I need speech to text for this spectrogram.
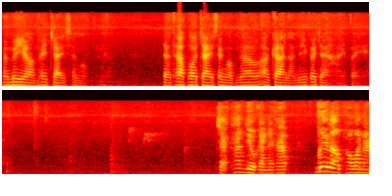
มันไม่ยอมให้ใจสงบ แต่ถ้าพอใจสงบแล้วอาการเหล่านี้ก็จะหายไป จากท่านเดียวกันนะครับ เมื่อเราภาวนา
